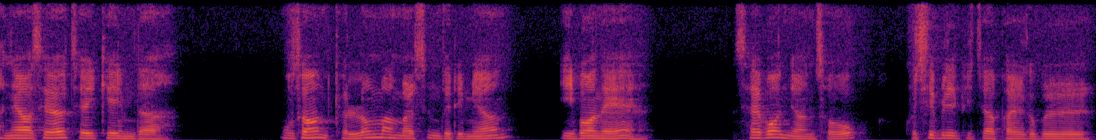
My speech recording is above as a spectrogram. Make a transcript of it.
안녕하세요. JK입니다. 우선 결론만 말씀드리면 이번에 세 번 연속 90일 비자 발급을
